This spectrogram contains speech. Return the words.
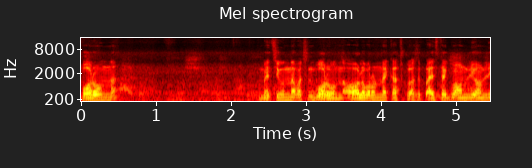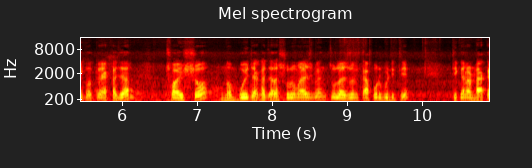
বড় ওন্না। ম্যাচিং ওন্না পাচ্ছেন, বড় ওন্না। অল ওভার ওন্নায় কাজ করা আছে। প্রাইস থাকবে অনলি অনলি কত? এক হাজার ছয়শো নব্বই টাকা। যারা শোরুমে আসবেন, চলে আসবেন কাপড় বিডিতে। ঠিকানা Dhaka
